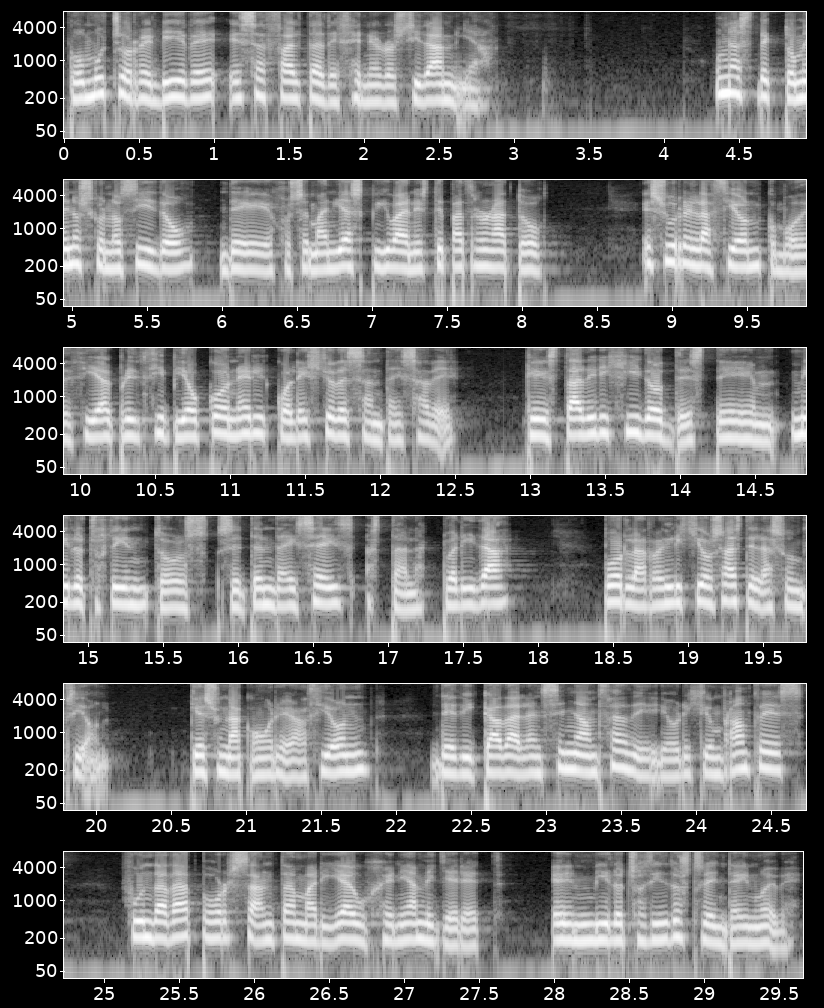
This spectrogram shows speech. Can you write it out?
con mucho relieve esa falta de generosidad mía. Un aspecto menos conocido de José María Escriba en este patronato es su relación, como decía al principio, con el Colegio de Santa Isabel, que está dirigido desde 1876 hasta la actualidad por las religiosas de la Asunción, que es una congregación dedicada a la enseñanza de origen francés, fundada por Santa María Eugenia Milleret en 1839.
